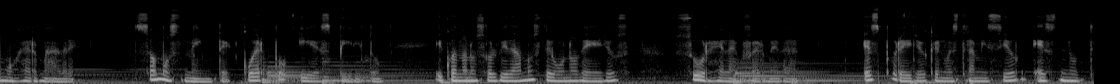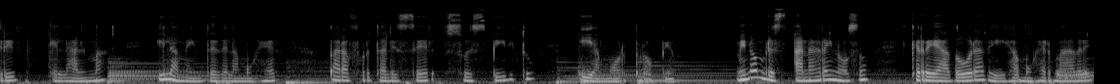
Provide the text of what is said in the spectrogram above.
mujer, madre. Somos mente, cuerpo y espíritu, y cuando nos olvidamos de uno de ellos, surge la enfermedad. Es por ello que nuestra misión es nutrir el alma y la mente de la mujer para fortalecer su espíritu y amor propio. Mi nombre es Ana Reynoso, creadora de Hija Mujer Madre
